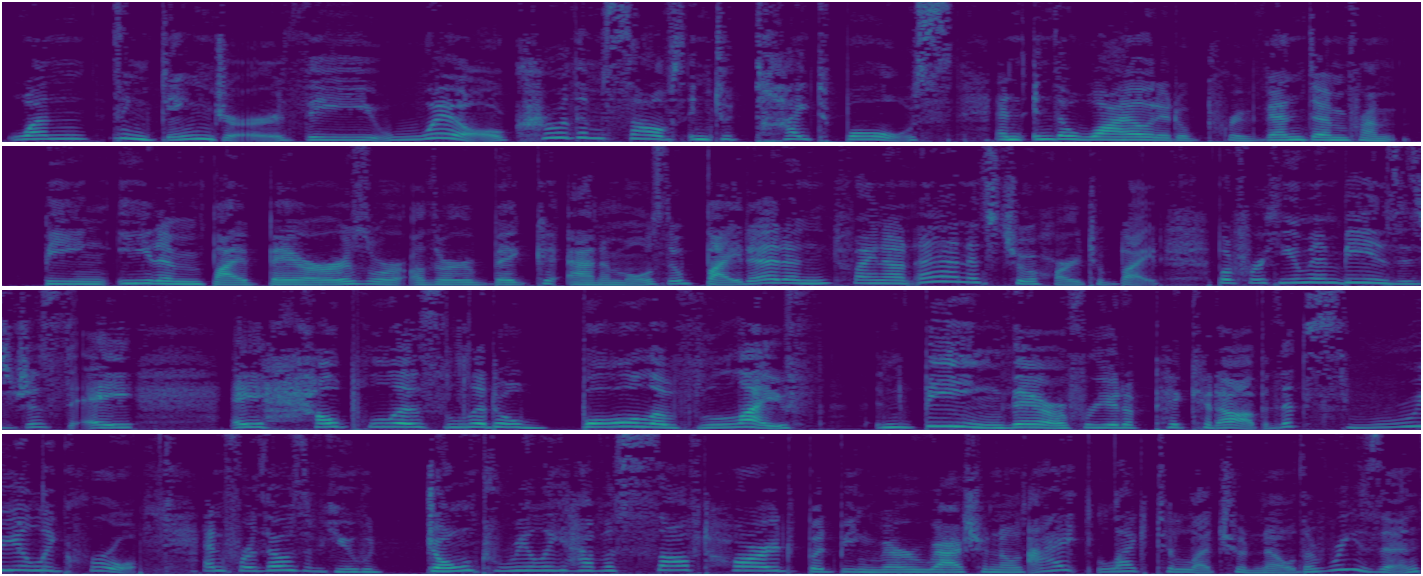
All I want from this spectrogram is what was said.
When in danger, they will curl themselves into tight balls, and in the wild, it'll prevent them from being eaten by bears or other big animals. They'll bite it and find out, and it's too hard to bite. But for human beings, it's just a, a helpless little ball of life being there for you to pick it up. That's really cruel. And for those of you who don't really have a soft heart, but being very rational, I'd like to let you know the reason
